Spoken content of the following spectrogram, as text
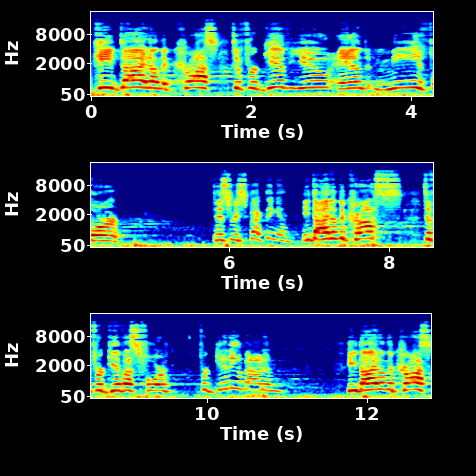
He died on the cross to forgive you and me for disrespecting him. He died on the cross to forgive us for forgetting about him. He died on the cross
